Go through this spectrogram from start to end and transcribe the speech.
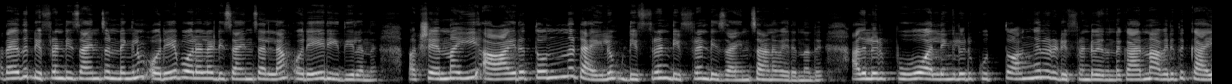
അതായത് ഡിഫറെന്റ് ഡിസൈൻസ് ഉണ്ടെങ്കിലും ഒരേപോലെയുള്ള ഡിസൈൻസ് എല്ലാം ഒരേ രീതിയിലെന്ന്. പക്ഷേ എന്നാൽ ഈ ആയിരത്തൊന്ന് ടൈലും ഡിഫറെന്റ് ഡിഫറെന്റ് ഡിസൈൻസ് ആണ് വരുന്നത്. അതിലൊരു പൂവോ അല്ലെങ്കിൽ ഒരു കുത്തോ അങ്ങനെ ഒരു ഡിഫറെന്റ് വരുന്നുണ്ട്. കാരണം അവരിത് കൈ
